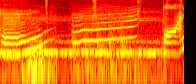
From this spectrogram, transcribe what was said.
two, one.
